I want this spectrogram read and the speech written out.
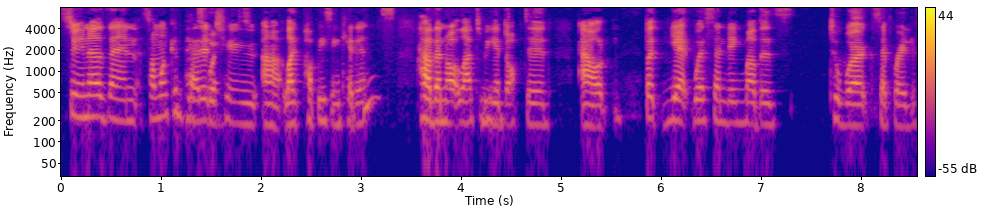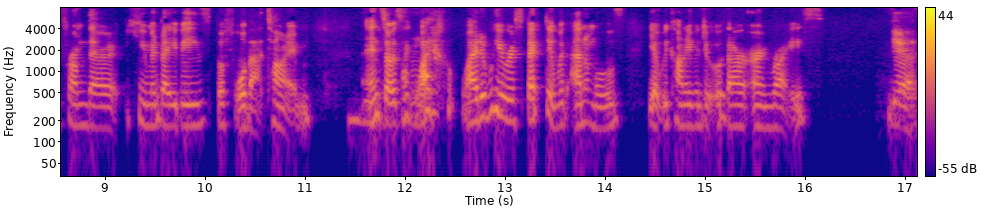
sooner than someone compared it to uh, like puppies and kittens, how they're not allowed to be adopted out, but yet we're sending mothers to work separated from their human babies before that time. And so it's like, why do, why do we respect it with animals, yet we can't even do it with our own race? Yeah.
